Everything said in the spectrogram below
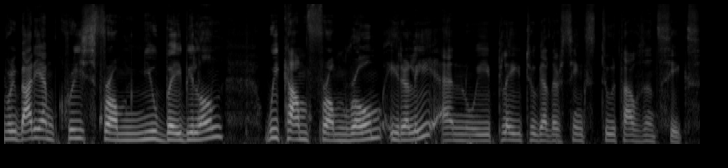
Everybody, I'm Chris from New Babylon. We come from Rome, Italy, and we play together since 2006.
